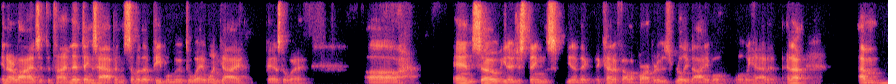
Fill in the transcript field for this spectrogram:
in our lives at the time. Then things happened. Some of the people moved away. One guy passed away. Uh, and so, you know, just things, you know, they, they kind of fell apart, but it was really valuable when we had it. And I, I'm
